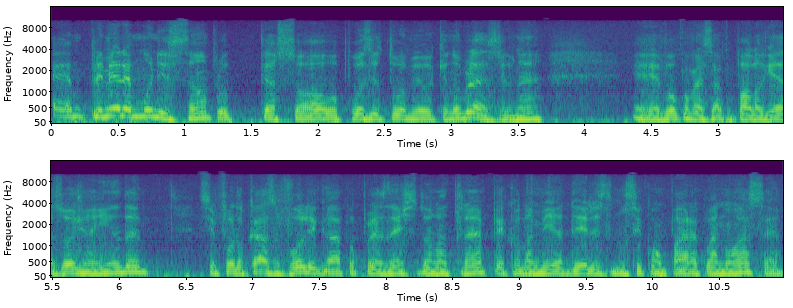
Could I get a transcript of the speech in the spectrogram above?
É, primeiro é munição para o pessoal opositor meu aqui no Brasil, né? É, vou conversar com o Paulo Guedes hoje ainda. Se for o caso, vou ligar para o presidente Donald Trump. A economia deles não se compara com a nossa,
